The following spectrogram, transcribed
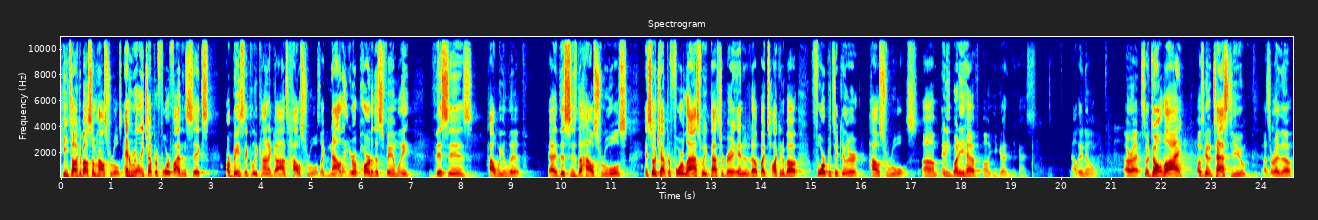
he talked about some house rules. And really, chapter four, five, and six are basically kind of God's house rules. Like, now that you're a part of this family, this is how we live. Okay? This is the house rules. And so, chapter four, last week, Pastor Barry ended up by talking about four particular house rules. Um, anybody have, oh, you guys, you guys, now they know. All right, so don't lie. I was going to test you. That's all right, though.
